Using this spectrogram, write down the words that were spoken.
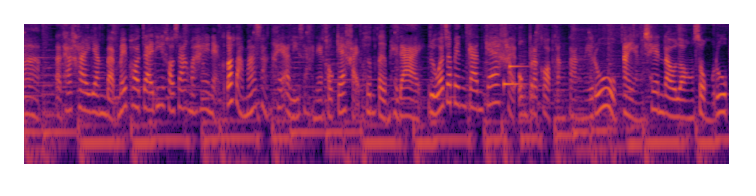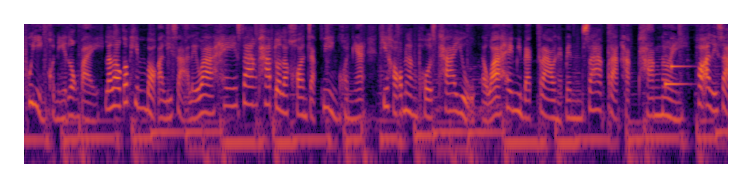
มาก แต่ถ้าใครยังแบบไม่พอใจที่เขาสร้างมาให้เนี่ยก็สามารถสั่งให้อลิสาเนี่ยเขาแก้ไขเพิ่มเติมให้ได้ หรือว่าจะเป็นการแก้ไของค์ประกอบต่างๆ ในรูปอะอย่างเช่น เราลองส่งรูปผู้หญิงคนนี้ลงไป แล้วเราก็พิมพ์บอกอลิสาเลยว่าให้สร้างภาพตัวละครจากผู้หญิงคนนี้ที่เขากำลังโพสท่าอยู่ แต่ว่าให้มีแบ็กกราวน์เนี่ยเป็นซากปรักหักพังหน่อยพออลิสา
